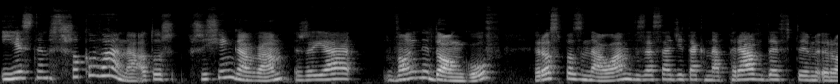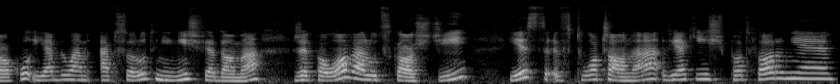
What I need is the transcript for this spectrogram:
i jestem zszokowana. Otóż przysięgam Wam, że ja wojnę dongów rozpoznałam w zasadzie tak naprawdę w tym roku i ja byłam absolutnie nieświadoma, że połowa ludzkości jest wtłoczona w jakiś potwornie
